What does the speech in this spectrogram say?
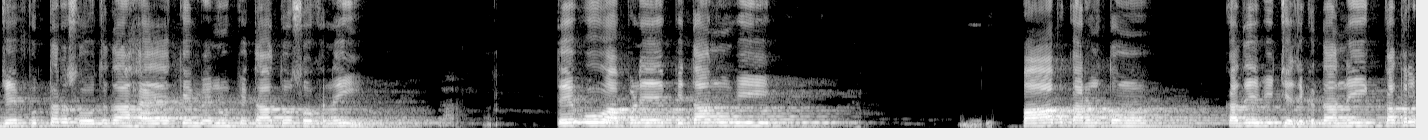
ਜੇ ਪੁੱਤਰ ਸੋਚਦਾ ਹੈ ਕਿ ਮੈਨੂੰ ਪਿਤਾ ਤੋਂ ਸੁਖ ਨਹੀਂ, ਤੇ ਉਹ ਆਪਣੇ ਪਿਤਾ ਨੂੰ ਵੀ ਪਾਪ ਕਰਨ ਤੋਂ ਕਦੇ ਵੀ ਝਿਜਕਦਾ ਨਹੀਂ, ਕਤਲ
